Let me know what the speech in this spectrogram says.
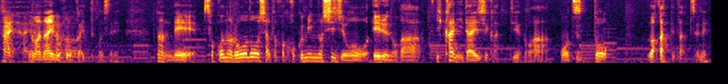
はいはい。で、まあ、内部崩壊ってことですね。なんでそこの労働者とか国民の支持を得るのがいかに大事かっていうのはもうずっと分かってたんですよね、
